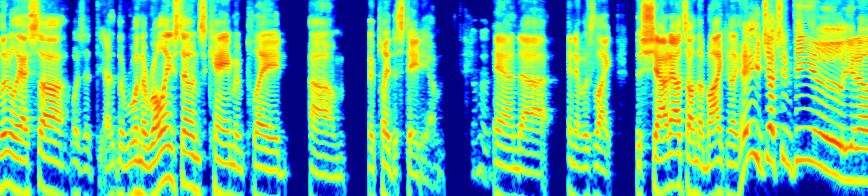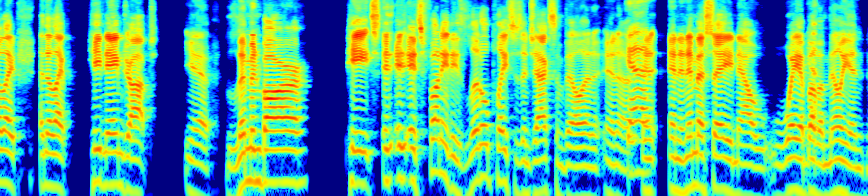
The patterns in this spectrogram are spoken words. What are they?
literally, I saw was it the, the when the Rolling Stones came and played, um, they played the stadium, Mhm. and uh, and it was like the shout outs on the mic. You're like, hey, Jacksonville, you know, like, and they're like, he name dropped, you know, Lemon Bar, Pete's. It, it, it's funny these little places in Jacksonville and in a Yeah. in, in an MSA now way above Yeah. a million.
